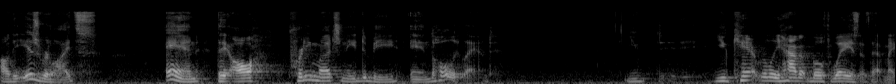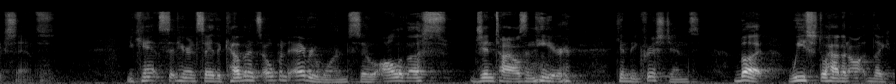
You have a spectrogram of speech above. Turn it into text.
are the Israelites, and they all pretty much need to be in the Holy Land. You, can't really have it both ways, if that makes sense. You can't sit here and say the covenant's open to everyone, so all of us Gentiles in here can be Christians, but we still have an like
